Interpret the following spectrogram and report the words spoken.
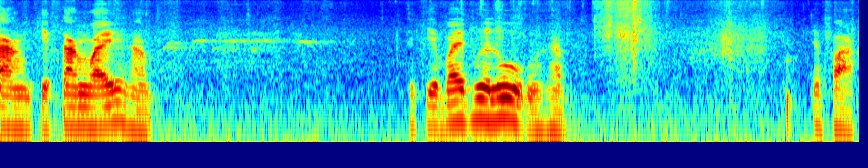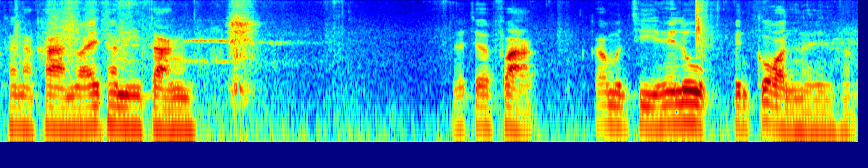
ตังค์เก็บตังค์ไว้ครับจะเก็บไว้เพื่อลูกนะครับ จะฝากธนาคารไว้ถ้ามีตังค์แล้วจะฝากเข้าบัญชีให้ลูกเป็นก้อนเลยนะครับ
